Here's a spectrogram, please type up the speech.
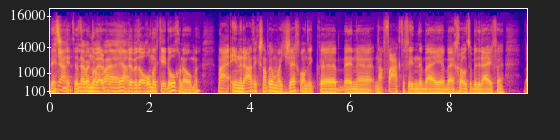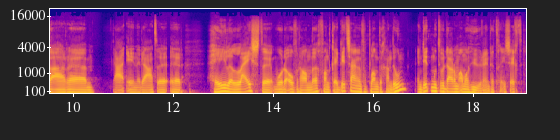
That's Ja, it. ik onderwerp, al bij, ja. We hebben het al honderd keer doorgenomen. Maar inderdaad, ik snap helemaal wat je zegt. Want ik eh, ben eh, nou, vaak te vinden bij, eh, bij grote bedrijven... waar ehm, ja, inderdaad er hele lijsten worden overhandigd... van kijk, dit zijn we van plan te gaan doen... en dit moeten we daarom allemaal huren. En dat is echt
